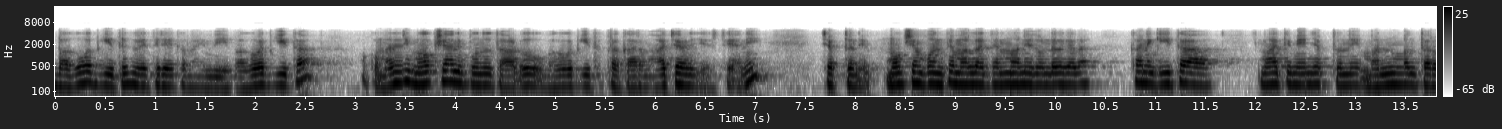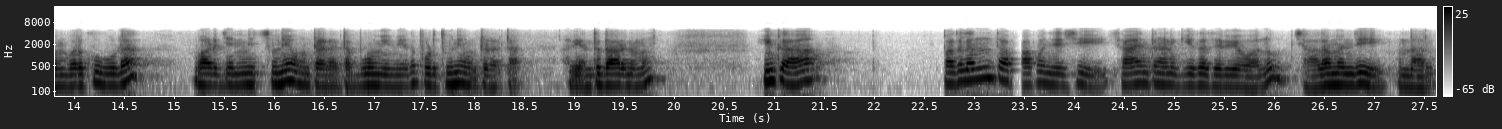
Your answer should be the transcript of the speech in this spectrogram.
భగవద్గీతకు వ్యతిరేకమైంది. భగవద్గీత ఒక మనిషి మోక్షాన్ని పొందుతాడు భగవద్గీత ప్రకారం ఆచరణ చేస్తే అని చెప్తుంది. మోక్షం పొందితే మళ్ళీ జన్మ అనేది ఉండదు కదా. కానీ గీత మాత్యం ఏం చెప్తుంది? మన్వంతరం వరకు కూడా వాడు జన్మిస్తూనే ఉంటాడట భూమి మీద పుడుతూనే ఉంటాడట. అది ఎంత దారుణము? ఇంకా పగలంతా పాపం చేసి సాయంత్రానికి గీత చదివే వాళ్ళు ఉన్నారు.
